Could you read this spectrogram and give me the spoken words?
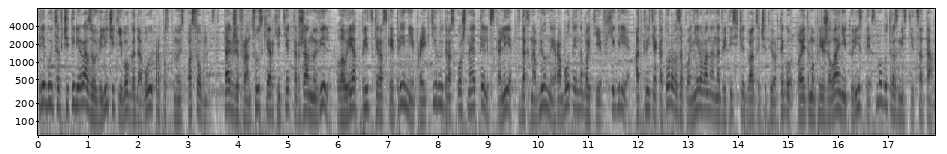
Требуется в 4 раза увеличить его годовую пропускную способность область. Также французский архитектор Жан Нувель, лауреат Прицкеровской премии, проектирует роскошный отель в скале, вдохновленный работой на Батеев в Хигре, открытие которого запланировано на 2024 год, поэтому при желании туристы смогут разместиться там.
